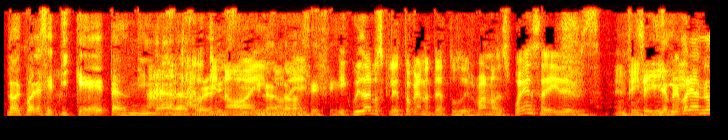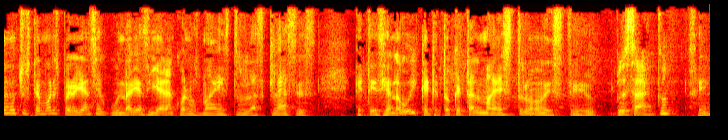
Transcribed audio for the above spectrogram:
No, ¿y cuáles etiquetas ni ah, nada claro por que el no, ahí estilo, no, no, de- sí, sí. Y cuida los que le tocan a, a tu hermano después, ahí, de- en fin. Sí. Y en primaria no muchos temores, pero ya en secundaria sí ya eran con los maestros, las clases, que te decían, uy, que te toque tal maestro, este, Pues exacto, sí.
